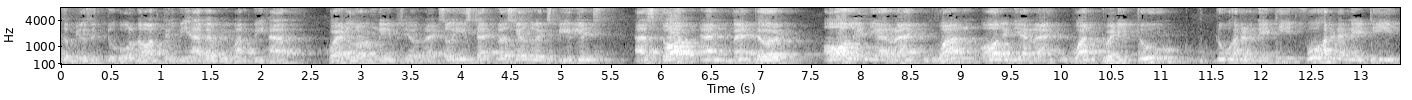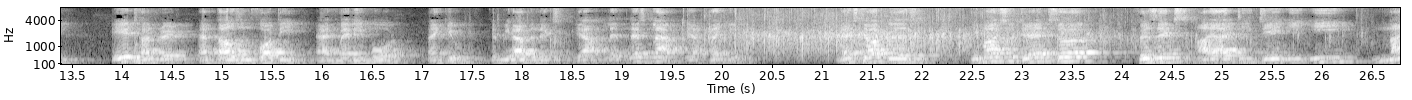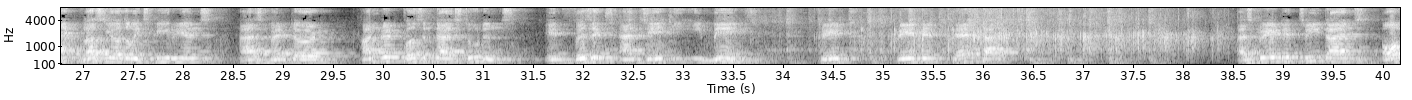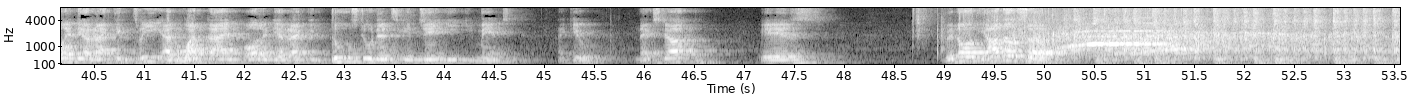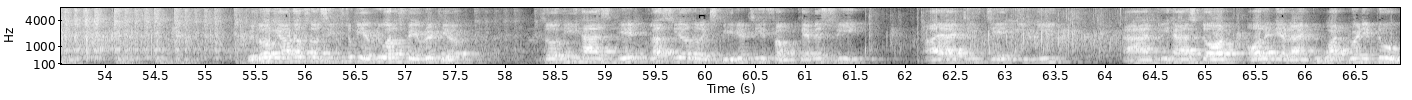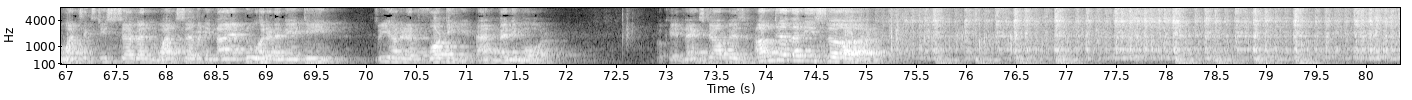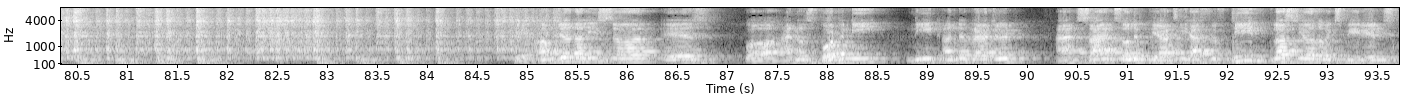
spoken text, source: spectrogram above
The music to hold on till we have everyone. We have quite a lot of names here, right? So he's 10 plus years of experience, has taught and mentored All India Rank 1, All India Rank 122, 218, 418, 800, and 1040, and many more. Thank you. Can we have the next? Yeah, let, let's clap. Yeah, thank you. Next up is Himanshu Jain sir, Physics, IIT JEE, 9 plus years of experience, has mentored 100 percentile students in Physics and JEE mains, Create, created 10 times, has created 3 times All India ranking 3 and 1 time All India ranking 2 students in JEE mains. Thank you. Next up is Vinod Yadav sir. Vinod Yadav sir seems to be everyone's favorite here. So he has 8 plus years of experience. He is from chemistry, IIT JEE, and he has taught All India rank 122, 167, 179, 218, 340, and many more. Okay, next up is Amjad Ali sir. Okay, Amjad Ali sir is uh, handles botany, NEET undergraduate, and science Olympiads. He has 15 plus years of experience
